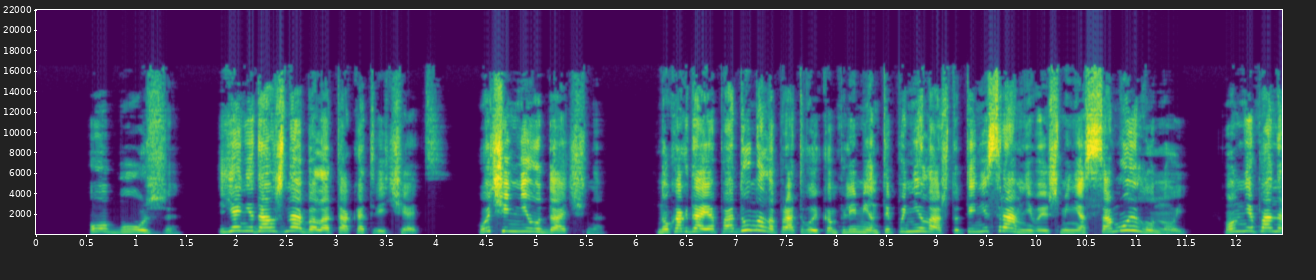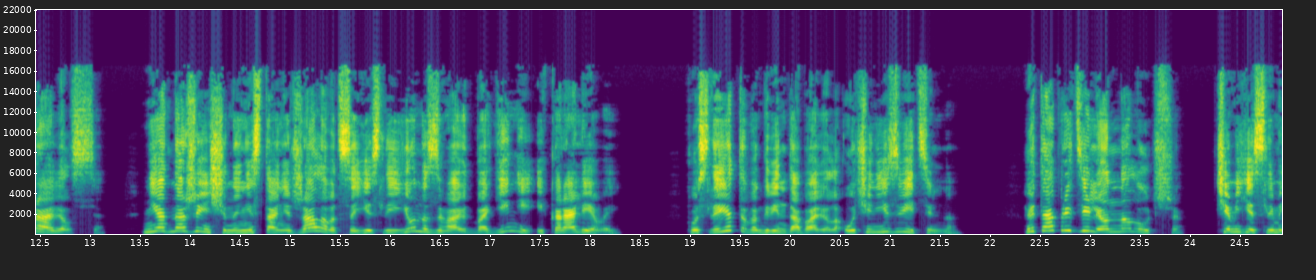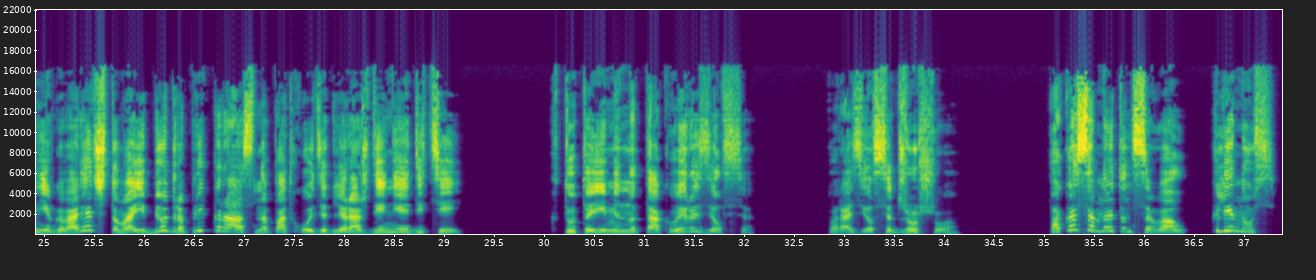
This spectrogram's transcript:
О, боже, я не должна была так отвечать. Очень неудачно. Но когда я подумала про твой комплимент и поняла, что ты не сравниваешь меня с самой Луной, он мне понравился. Ни одна женщина не станет жаловаться, если ее называют богиней и королевой. После этого Гвин добавила очень язвительно. Это определенно лучше, чем если мне говорят, что мои бедра прекрасно подходят для рождения детей. Кто-то именно так выразился? Поразился Джошуа. Пока со мной танцевал, клянусь.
